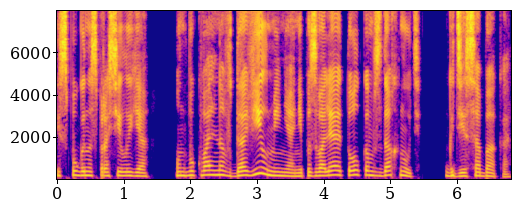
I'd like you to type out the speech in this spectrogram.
Испуганно спросила я. Он буквально вдавил меня, не позволяя толком вздохнуть. «Где собака?»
